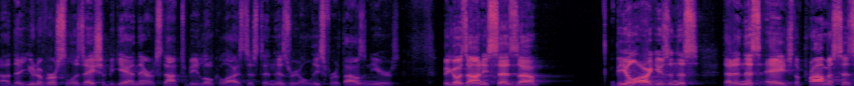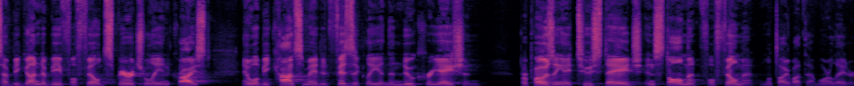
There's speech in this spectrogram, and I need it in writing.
uh, the universalization began there. It's not to be localized just in Israel, at least for a thousand years. But he goes on, he says, uh, Beale argues in this, that in this age the promises have begun to be fulfilled spiritually in Christ and will be consummated physically in the new creation, proposing a two stage installment fulfillment. We'll talk about that more later.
